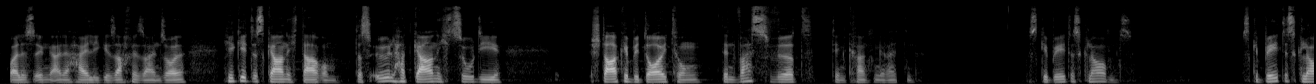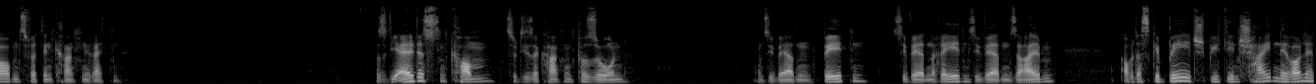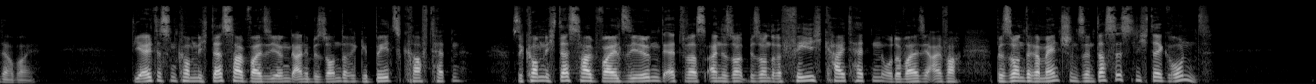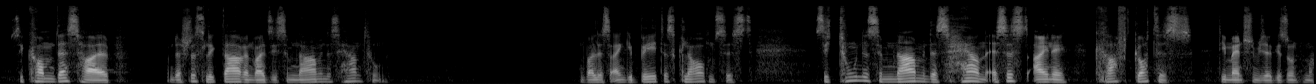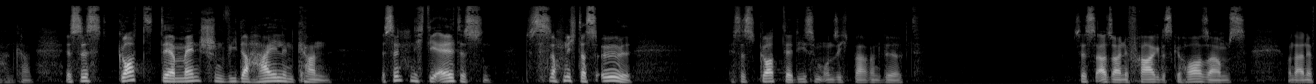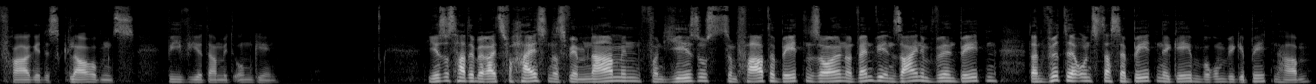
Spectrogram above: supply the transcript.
weil es irgendeine heilige Sache sein soll. Hier geht es gar nicht darum. Das Öl hat gar nicht so die starke Bedeutung, denn was wird den Kranken retten? Das Gebet des Glaubens. Das Gebet des Glaubens wird den Kranken retten. Also die Ältesten kommen zu dieser kranken Person und sie werden beten, sie werden reden, sie werden salben aber das Gebet spielt die entscheidende Rolle dabei. Die Ältesten kommen nicht deshalb, weil sie irgendeine besondere Gebetskraft hätten. Sie kommen nicht deshalb, weil sie irgendetwas, eine besondere Fähigkeit hätten oder weil sie einfach besondere Menschen sind. Das ist nicht der Grund. Sie kommen deshalb, und der Schlüssel liegt darin, weil sie es im Namen des Herrn tun. Und weil es ein Gebet des Glaubens ist. Sie tun es im Namen des Herrn. Es ist eine Kraft Gottes, die Menschen wieder gesund machen kann. Es ist Gott, der Menschen wieder heilen kann. Es sind nicht die Ältesten. Das ist auch nicht das Öl. Es ist Gott, der diesem Unsichtbaren wirkt. Es ist also eine Frage des Gehorsams und eine Frage des Glaubens, wie wir damit umgehen. Jesus hatte bereits verheißen, dass wir im Namen von Jesus zum Vater beten sollen. Und wenn wir in seinem Willen beten, dann wird er uns das Erbetene geben, worum wir gebeten haben.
